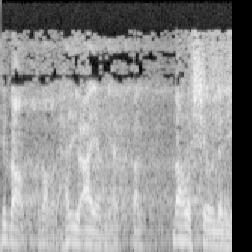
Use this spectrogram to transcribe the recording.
في بعض بعض هذه يعايى بها؟ قال ما هو الشيء الذي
